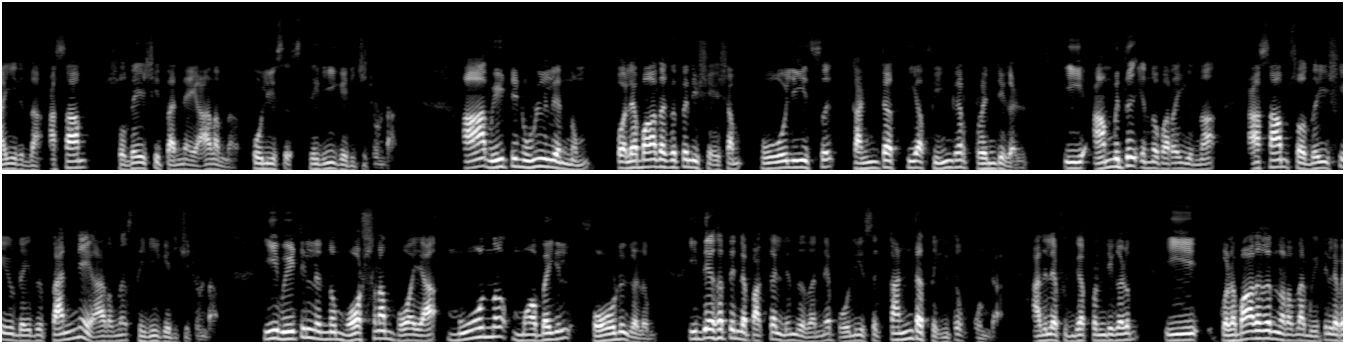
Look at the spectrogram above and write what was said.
ആയിരുന്ന അസാം സ്വദേശി തന്നെയാണെന്ന് പോലീസ് സ്ഥിരീകരിച്ചിട്ടുണ്ട്. ആ വീട്ടിനുള്ളിൽ നിന്നും കൊലപാതകത്തിന് ശേഷം പോലീസ് കണ്ടെത്തിയ ഫിംഗർ പ്രിന്റുകൾ ഈ അമിത് എന്ന് പറയുന്ന അസാം സ്വദേശിയുടേത് തന്നെയാണെന്ന് സ്ഥിരീകരിച്ചിട്ടുണ്ട്. ഈ വീട്ടിൽ നിന്നും മോഷണം പോയ മൂന്ന് മൊബൈൽ ഫോണുകളും ഇദ്ദേഹത്തിന്റെ പക്കൽ നിന്ന് തന്നെ പോലീസ് കണ്ടെത്തിയിട്ടും ഉണ്ട്. അതിലെ ഫിംഗർ പ്രിന്റുകളും ഈ കൊലപാതകം നടന്ന വീട്ടിലെ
